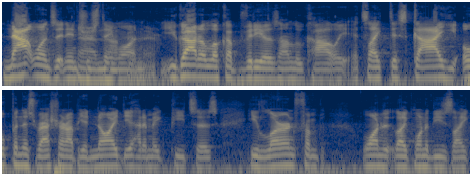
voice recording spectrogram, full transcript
And that one's an interesting one. You got to look up videos on Lucali. It's like this guy. He opened this restaurant up. He had no idea how to make pizzas. He learned from one like one of these like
